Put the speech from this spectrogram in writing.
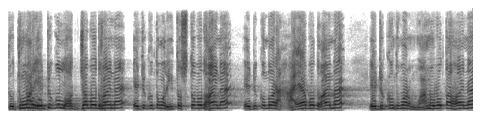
তো তোমার এটুকু লজ্জাবোধ হয় না, এটুকু তোমার ইতস্তবোধ হয় না, এটুকু তোমার হায়াবোধ হয় না, এটুকু তোমার মানবতা হয় না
